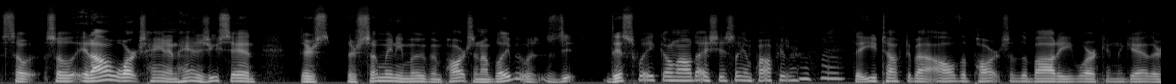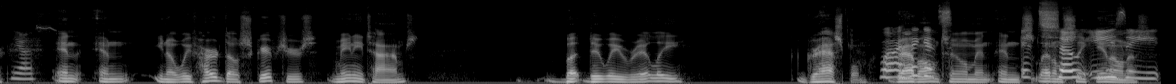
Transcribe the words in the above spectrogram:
so so it all works hand in hand as you said there's there's so many moving parts, and I believe it was z- this week on Audaciously Unpopular Mm-hmm. that you talked about all the parts of the body working together, Yes. and and you know we've heard those scriptures many times, but do we really grasp them, Well, grab onto it's- them, and and let them so sink in on us? easy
